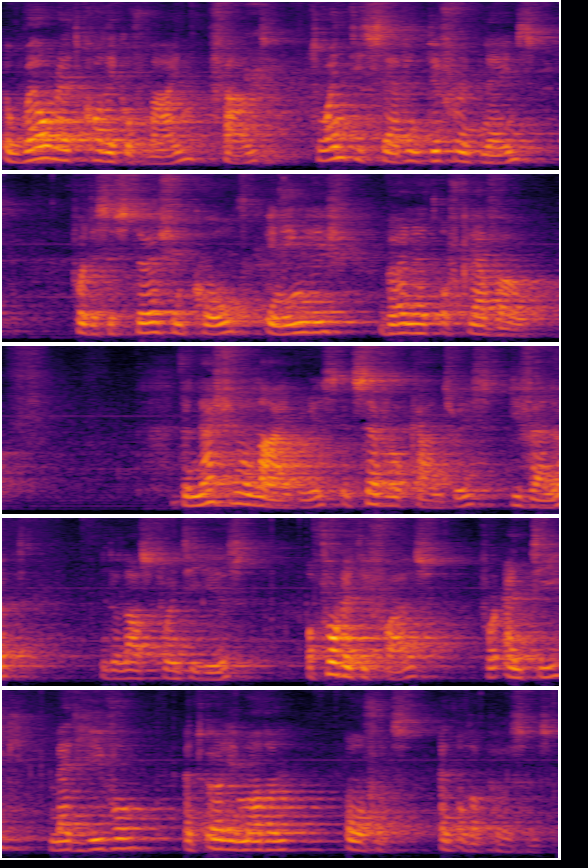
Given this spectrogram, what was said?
A well-read colleague of mine found 27 different names for the Cistercian called, in English, Bernard of Clairvaux. The national libraries in several countries developed, in the last 20 years, authority files for antique, medieval, and early modern authors and other persons.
